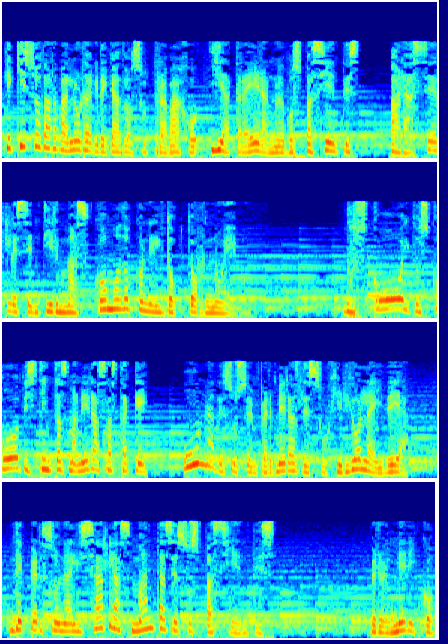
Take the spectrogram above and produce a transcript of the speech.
que quiso dar valor agregado a su trabajo y atraer a nuevos pacientes para hacerle sentir más cómodo con el doctor nuevo. Buscó y buscó distintas maneras hasta que una de sus enfermeras le sugirió la idea de personalizar las mantas de sus pacientes. Pero el médico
